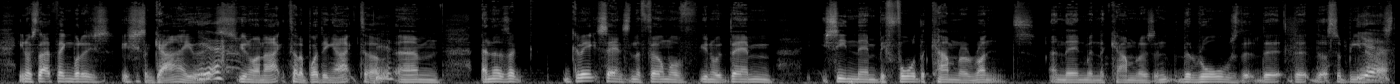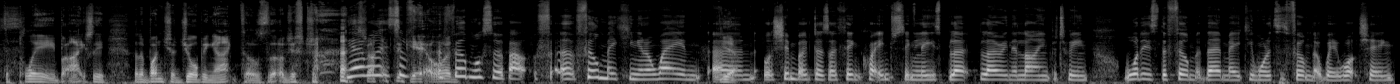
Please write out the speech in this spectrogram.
you know it's that thing where he's, he's just a guy that's yeah. you know an actor a budding actor yeah. um, and there's a great sense in the film of you know them you've them before the camera runs and then when the cameras and the roles that the, the, that are being yes. asked to play but actually there are a bunch of jobbing actors that are just trying, yeah, well, it's to a, get a film also about f- uh, filmmaking in a way and, and yeah. what Schimberg does I think quite interestingly is blur- blurring the line between what is the film that they're making what is the film that we're watching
